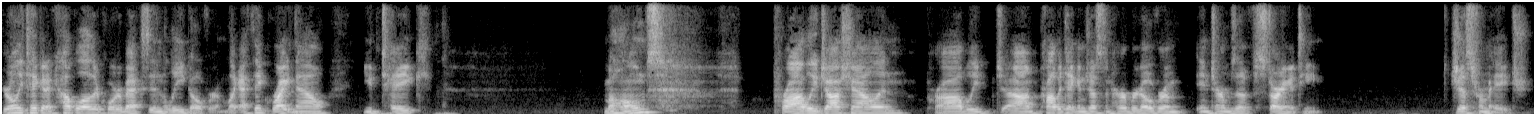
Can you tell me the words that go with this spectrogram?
you're only taking a couple other quarterbacks in the league over him. Like I think right now you'd take Mahomes, probably Josh Allen, probably uh, probably taking Justin Herbert over him in terms of starting a team, just from age.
